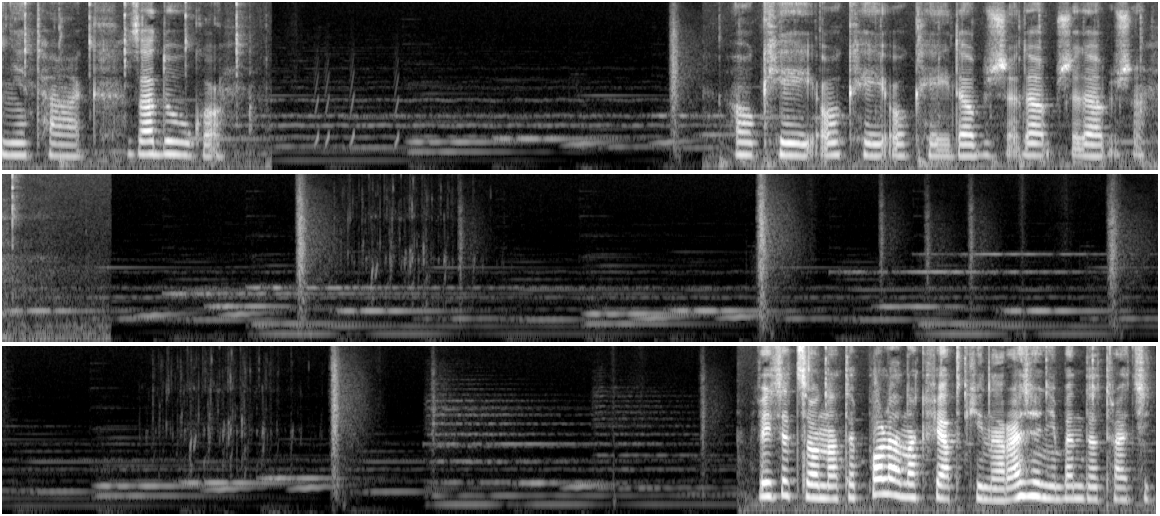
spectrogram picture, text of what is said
nie tak, za długo. Okej, okay, okej, okay, okej, okay. dobrze, dobrze, dobrze. Wiecie co, na te pola na kwiatki na razie nie będę tracić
